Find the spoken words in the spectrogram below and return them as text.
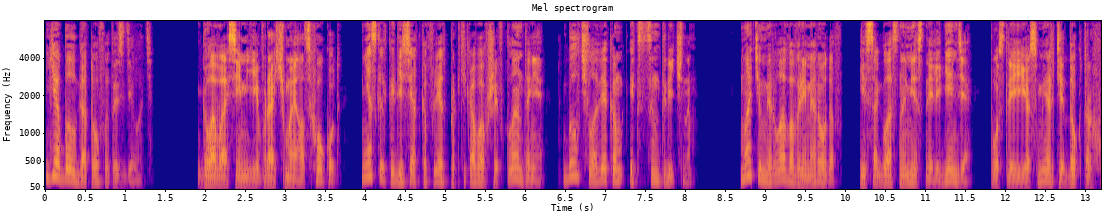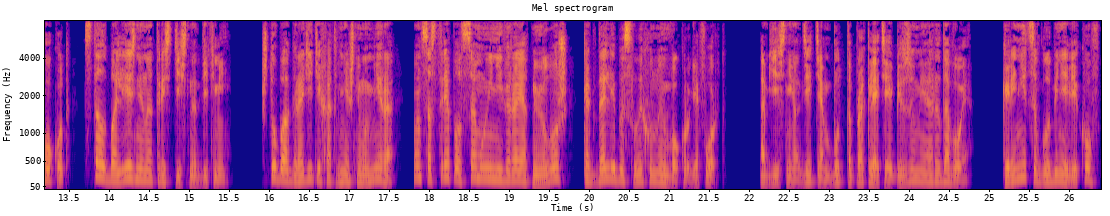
я был готов это сделать. Глава семьи, врач Майлз Хокут, несколько десятков лет практиковавший в Клентоне, был человеком эксцентричным. Мать умерла во время родов, и, согласно местной легенде, после ее смерти доктор Хокут стал болезненно трястись над детьми. Чтобы оградить их от внешнего мира, он состряпал самую невероятную ложь, когда-либо слыханную в округе Форд. Объяснил детям, будто проклятие безумия родовое. Коренится в глубине веков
